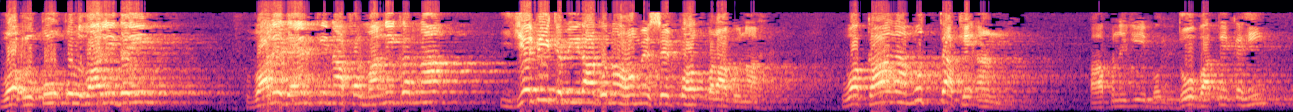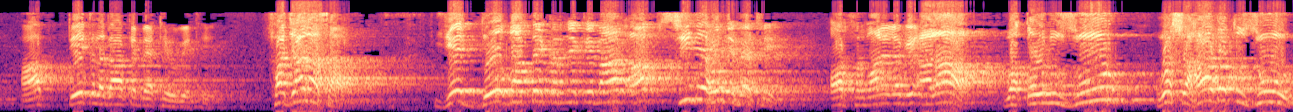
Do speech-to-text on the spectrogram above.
وہ حقوق الوالدین، والدین کی نافرمانی کرنا یہ بھی کبیرہ گناہوں میں سے بہت بڑا گناہ ہے۔ وہ کانا متا کے ان آپ نے یہ دو باتیں کہیں۔ آپ ٹیک لگا کے بیٹھے ہوئے تھے۔ فجالا سا یہ دو باتیں کرنے کے بعد آپ سیدھے ہو کے بیٹھے اور فرمانے لگے اللہ و قول زور و شہادت زور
